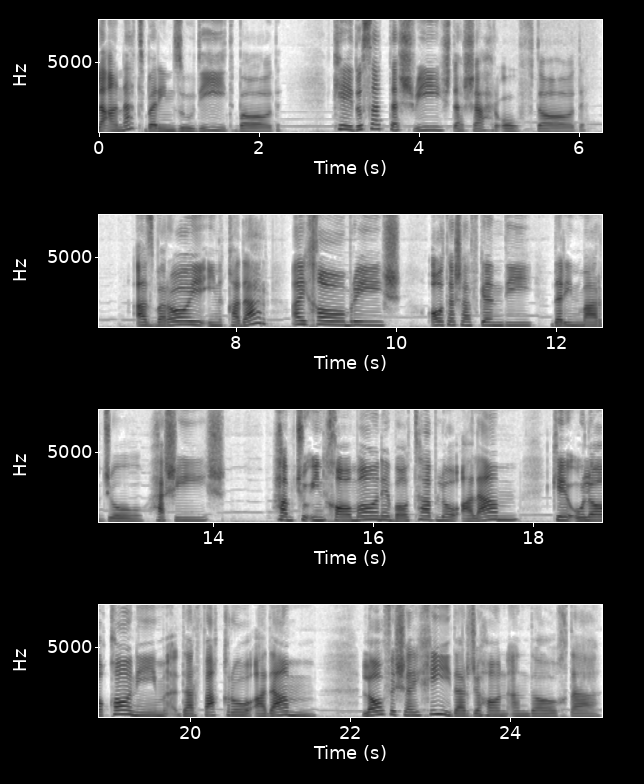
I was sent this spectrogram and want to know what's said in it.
لعنت بر این زودیت باد که دو صد تشویش در شهر افتاد. از برای این قدر ای خامریش آتش افگندی در این مرج و حشیش. همچو این خامان با تبل و علم که اولاقانیم در فقر و عدم. لاف شیخی در جهان انداخته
